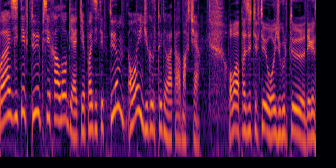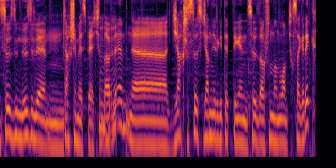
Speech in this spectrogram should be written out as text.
позитивдүү психология же позитивдүү ой жүгүртүү деп аталмакчы. Ооба позитивдүү ой жүгүртүү деген сөздүн өзү эле жакшы эмеспи чындап эле э, жакшы сөз жан эргитет деген сөз да ошондон улам чыкса керек.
